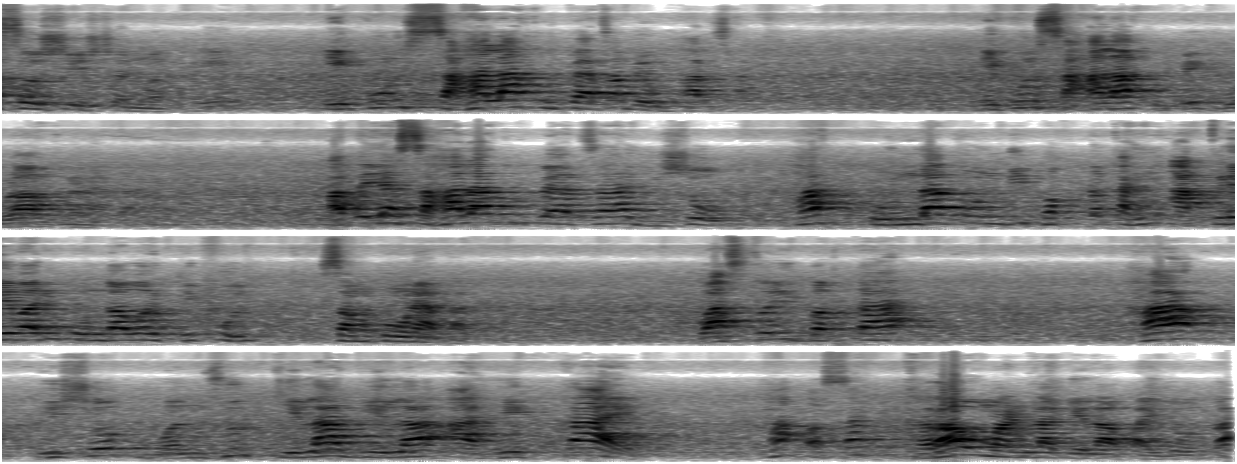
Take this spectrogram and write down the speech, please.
असोसिएशनमध्ये एकूण सहा लाख रुपयाचा व्यवहार झाला. एकूण सहा लाख रुपये गोळा करण्यात आला. आता या सहा लाख रुपयाचा हिशोब हा तोंडातोंडी फक्त काही आकडेवारी तोंडावर टिकून संपवण्यात आला. वास्तविक बघता हा हिशोब मंजूर केला गेला आहे काय? हा असा ठराव मांडला गेला पाहिजे होता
